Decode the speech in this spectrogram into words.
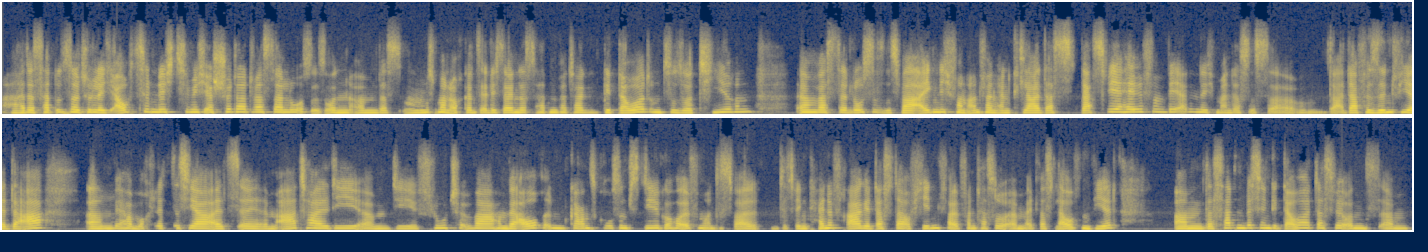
Ah, das hat uns natürlich auch ziemlich, ziemlich erschüttert, was da los ist. Und ähm, das muss man auch ganz ehrlich sagen, das hat ein paar Tage gedauert, um zu sortieren, ähm, was da los ist. Es war eigentlich von Anfang an klar, dass, dass wir helfen werden. Ich meine, das ist, ähm, da, dafür sind wir da. Ähm, wir haben auch letztes Jahr, als äh, im Ahrtal die, ähm, die Flut war, haben wir auch in ganz großem Stil geholfen. Und es war deswegen keine Frage, dass da auf jeden Fall von Tasso ähm, etwas laufen wird. Ähm, das hat ein bisschen gedauert, dass wir uns ähm,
